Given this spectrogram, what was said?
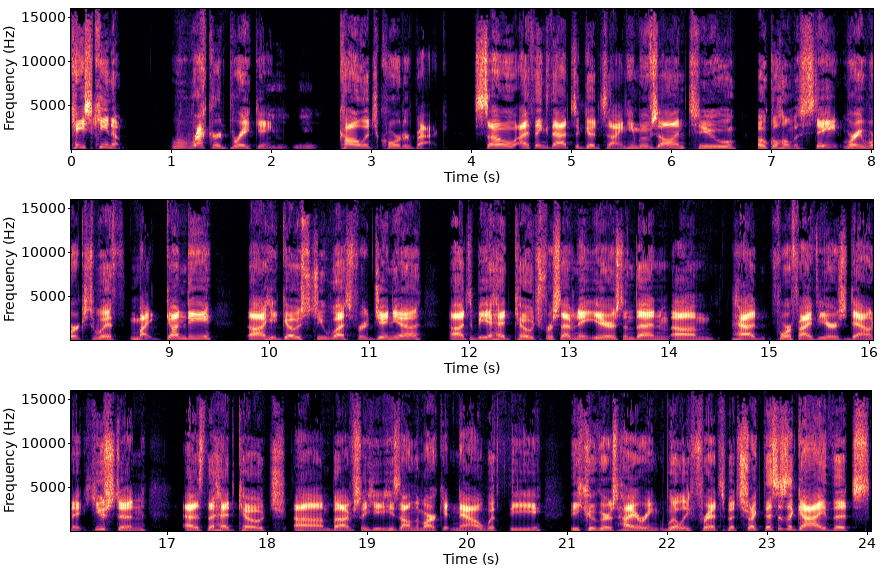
Case Keenum, record breaking Mm-hmm. college quarterback. So I think that's a good sign. He moves on to Oklahoma State, where he works with Mike Gundy. Uh, he goes to West Virginia uh, to be a head coach for seven, eight years, and then um, had four or five years down at Houston as the head coach. Um, but obviously, he, he's on the market now with the the Cougars hiring Willie Fritz. But Strick, this is a guy that's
